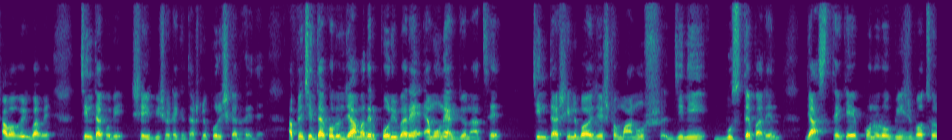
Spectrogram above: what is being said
স্বাভাবিকভাবে চিন্তা করি, সেই বিষয়টা কিন্তু আসলে পরিষ্কার হয়ে যায়। আপনি চিন্তা করুন যে আমাদের পরিবারে এমন একজন আছে চিন্তাশীল বয়োজ্যেষ্ঠ মানুষ যিনি বুঝতে পারেন যে আজ থেকে পনেরো বিশ বছর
